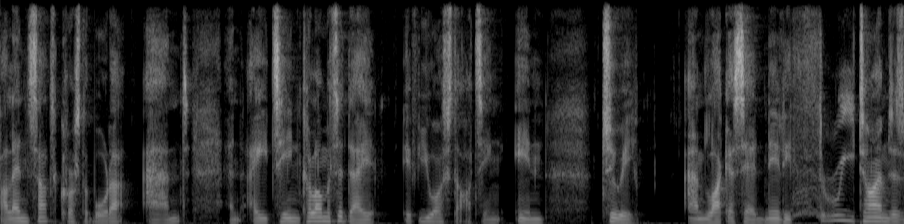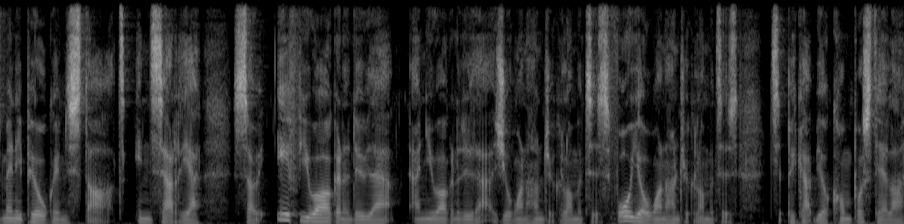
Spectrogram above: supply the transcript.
Valença to cross the border, and an 18 kilometer day if you are starting in Tui. And like I said, nearly three times as many pilgrims start in Sarria. So if you are going to do that, and you are going to do that as your 100 kilometers, for your 100 kilometers to pick up your Compostela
